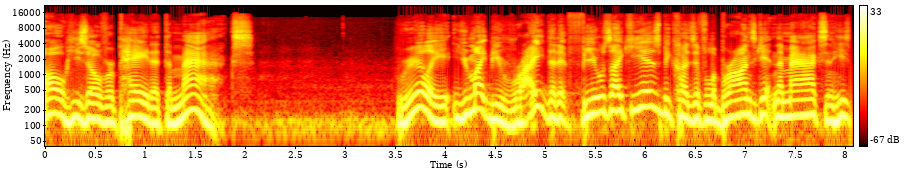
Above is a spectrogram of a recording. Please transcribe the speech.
"Oh, he's overpaid at the max." Really, you might be right that it feels like he is because if LeBron's getting the max and he's,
